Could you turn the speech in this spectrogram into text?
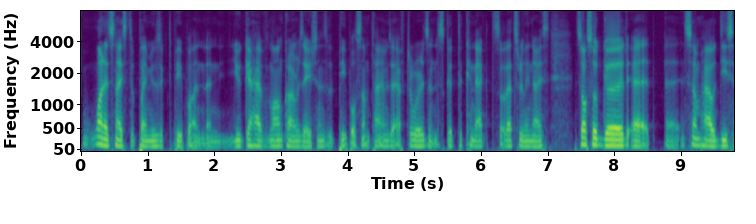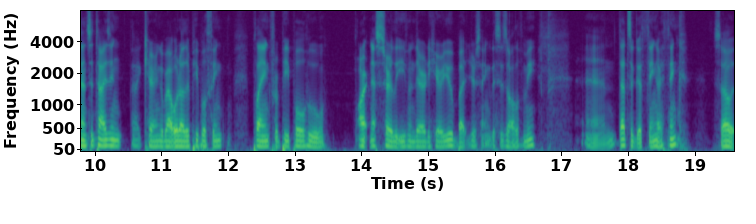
one, it's nice to play music to people, and, and you can have long conversations with people sometimes afterwards, and it's good to connect. So that's really nice. It's also good at uh, somehow desensitizing, like caring about what other people think, playing for people who aren't necessarily even there to hear you, but you're saying this is all of me, and that's a good thing, I think. So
